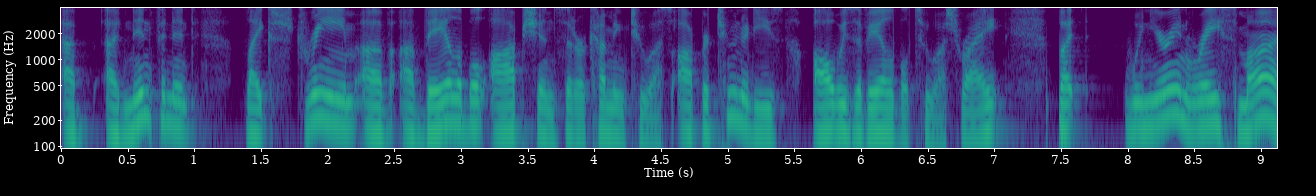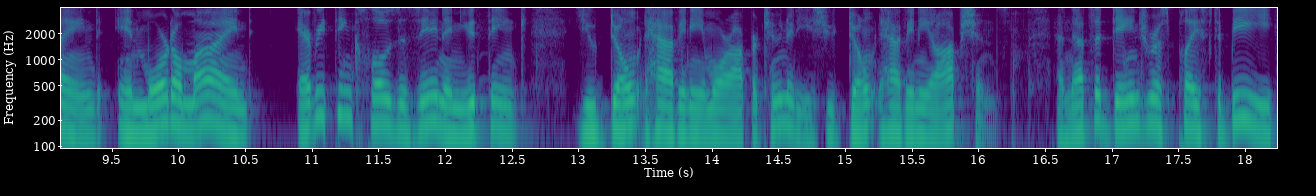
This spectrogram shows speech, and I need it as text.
a, an infinite like stream of available options that are coming to us. Opportunities always available to us right? But when you're in race mind in mortal mind everything closes in and you think you don't have any more opportunities you don't have any options. And that's a dangerous place to be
